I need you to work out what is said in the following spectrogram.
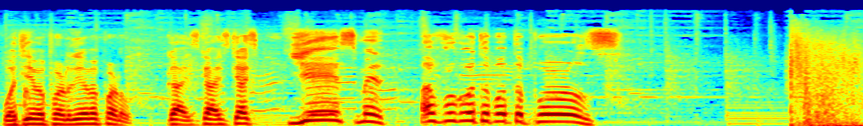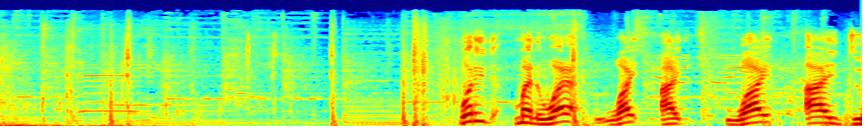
What, do you have a pearl? Do you have a pearl? Guys, guys, guys. Yes, man. I forgot about the pearls. What did man? What? Why I? Why I do?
